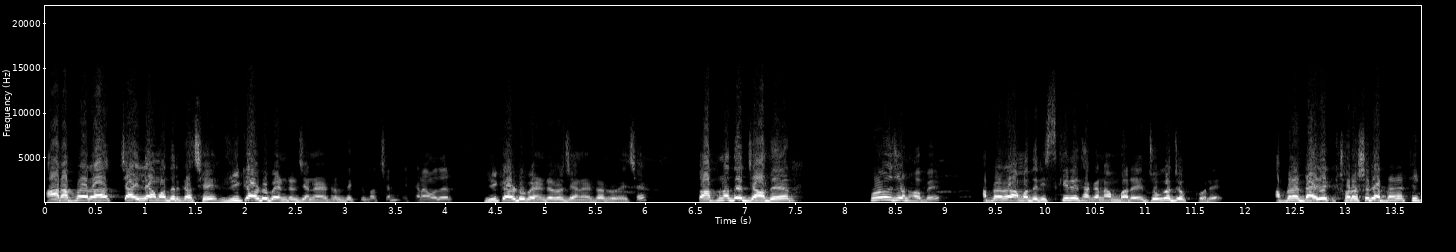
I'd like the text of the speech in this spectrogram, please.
আর আপনারা চাইলে আমাদের কাছে রিকার্ডো ব্র্যান্ডের জেনারেটর দেখতে পাচ্ছেন। এখানে আমাদের রিকার্ডো ব্র্যান্ডেরও জেনারেটর রয়েছে। তো আপনাদের যাদের প্রয়োজন হবে, আপনারা আমাদের স্ক্রিনে থাকা নাম্বারে যোগাযোগ করে আপনারা ডাইরেক্ট সরাসরি আপনারা ঠিক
